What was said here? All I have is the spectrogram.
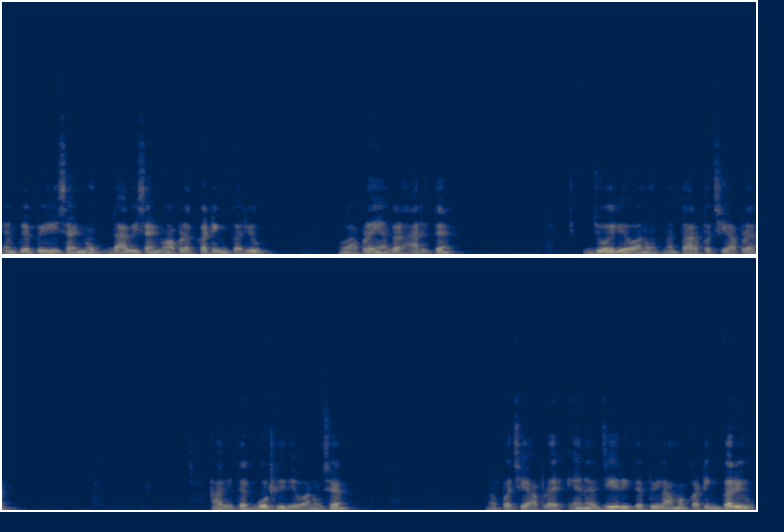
કેમ કે પેલી સાઈડનું ડાબી સાઈડનું આપણે કટિંગ કર્યું. હવે આપણે અહીં આગળ આ રીતે જોઈ લેવાનું. અને ત્યાર પછી આપણે આ રીતે ગોઠવી દેવાનું છે. પછી આપણે એને જે રીતે પેલામાં કટિંગ કર્યું,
